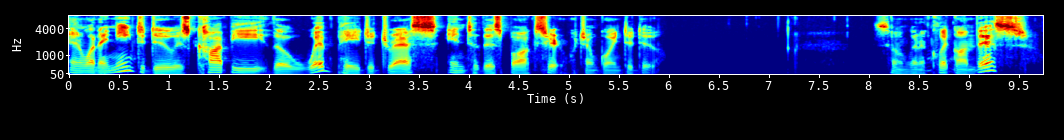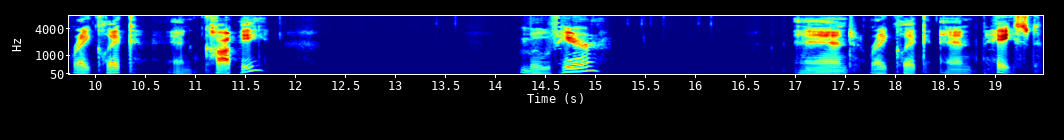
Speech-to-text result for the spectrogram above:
And what I need to do is copy the web page address into this box here, which I'm going to do. So I'm going to click on this, right click and copy move here, and right click and paste,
